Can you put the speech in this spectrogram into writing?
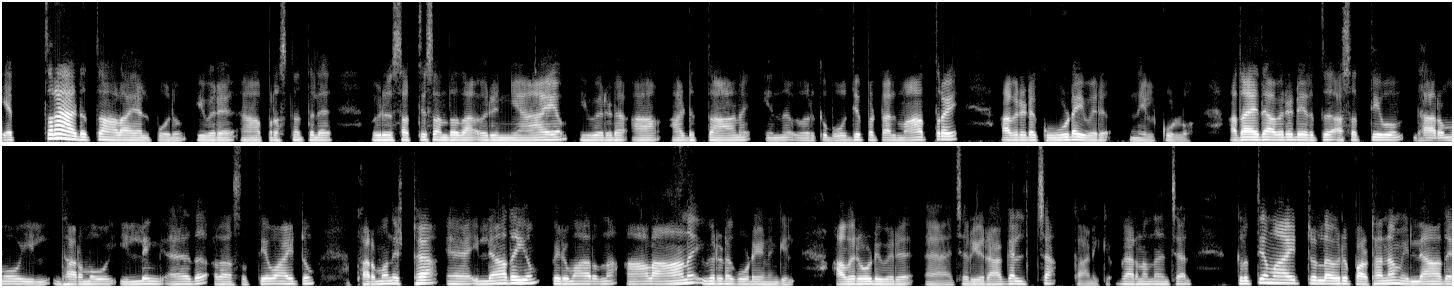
എത്ര അടുത്ത ആളായാൽ പോലും ഇവർ ആ പ്രശ്നത്തിൽ ഒരു സത്യസന്ധത ഒരു ന്യായം ഇവരുടെ ആ അടുത്താണ് എന്ന് ഇവർക്ക് ബോധ്യപ്പെട്ടാൽ മാത്രമേ അവരുടെ കൂടെ ഇവർ നിൽക്കുള്ളൂ. അതായത് അവരുടെ അടുത്ത് അസത്യവും ധർമ്മവും ഇൽ ധർമ്മവും ഇല്ലെങ്കിൽ അതായത് അത് അസത്യമായിട്ടും ധർമ്മനിഷ്ഠ ഇല്ലാതെയും പെരുമാറുന്ന ആളാണ് ഇവരുടെ കൂടെയാണെങ്കിൽ അവരോട് ഇവർ ചെറിയൊരു അകൽച്ച കാണിക്കും. കാരണം എന്താ വെച്ചാൽ കൃത്യമായിട്ടുള്ള ഒരു പഠനം ഇല്ലാതെ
